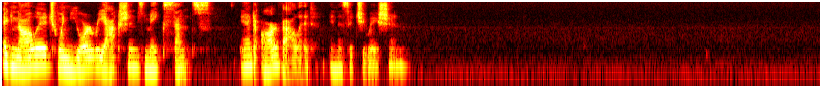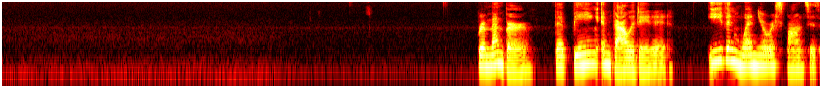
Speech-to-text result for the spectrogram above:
Acknowledge when your reactions make sense and are valid in a situation. Remember that being invalidated, even when your response is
